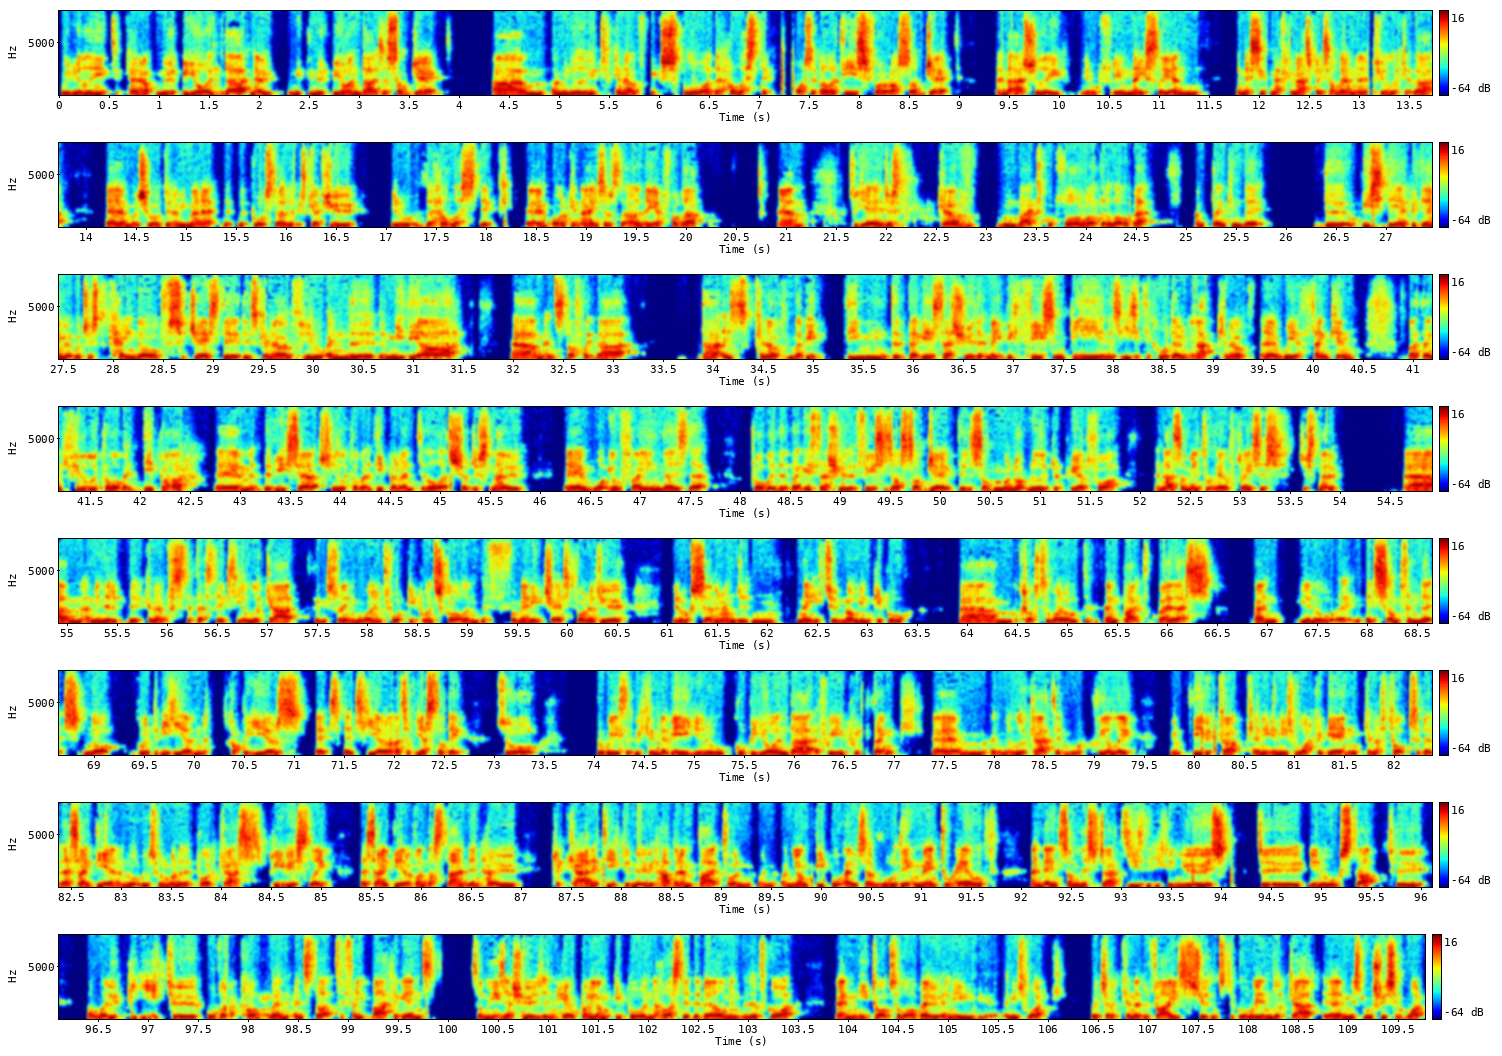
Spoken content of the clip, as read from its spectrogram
we really need to kind of move beyond that now. We need to move beyond that as a subject um, and we really need to kind of explore the holistic possibilities for our subject. And that's really, you know, framed nicely in, in the significant aspects of learning. If you look at that, um, which we'll do in a minute, the, the poster that gives you, you know, the holistic um, organisers that are there for that. Um, so yeah, just kind of going back to go forward a little bit, I'm thinking that the obesity epidemic, which is kind of suggested, is kind of you know in the the media um, and stuff like that that is kind of maybe deemed the biggest issue that might be facing PE, and it's easy to go down that kind of uh, way of thinking. But I think if you look a little bit deeper um, at the research, you look a bit deeper into the literature just now, um, what you'll find is that probably the biggest issue that faces our subject is something we're not really prepared for, and that's a mental health crisis just now. Um, I mean, the, the, kind of statistics you look at, I think it's around one in four people in Scotland, from NHS point of view, you know, 792 million people um, across the world impacted by this. And you know, it's something that's not going to be here in a couple of years. It's it's here as of yesterday. So the ways that we can maybe you know go beyond that, if we if we think um, and we look at it more clearly, you know, David Kirk in his work again kind of talks about this idea. I know it was on one of the podcasts previously. This idea of understanding how precarity could maybe have an impact on, on, on young people, how it's eroding mental health, and then some of the strategies that you can use to you know start to allow PE to overcome and, and start to fight back against some of these issues and help our young people in the holistic development that they've got. And he talks a lot about in, he, in his work, which I'd kind of advise students to go away and look at um, his most recent work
